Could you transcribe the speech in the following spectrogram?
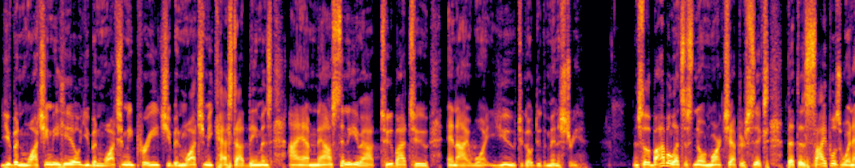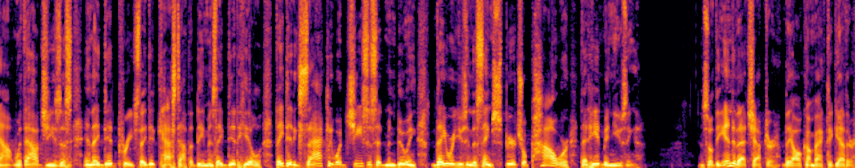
You've been watching me heal. You've been watching me preach. You've been watching me cast out demons. I am now sending you out two by two, and I want you to go do the ministry. And so the Bible lets us know in Mark chapter 6 that the disciples went out without Jesus and they did preach. They did cast out the demons. They did heal. They did exactly what Jesus had been doing. They were using the same spiritual power that he had been using. And so at the end of that chapter, they all come back together.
